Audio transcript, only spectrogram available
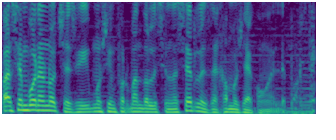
Pasen buena noche, seguimos informándoles en la SER, les dejamos ya con el deporte.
